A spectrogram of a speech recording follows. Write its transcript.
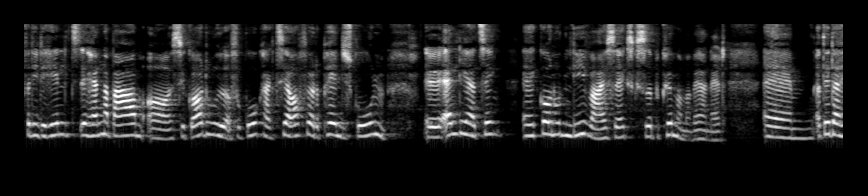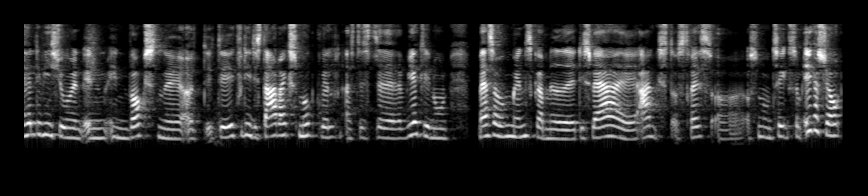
fordi det hele, det handler bare om at se godt ud og få gode karakterer, opføre dig pænt i skolen, øh, alle de her ting, øh, gå nu den lige vej, så jeg ikke skal sidde og bekymre mig hver nat. Øhm, og det der er heldigvis jo en, en, en voksen, øh, og det, det er ikke fordi, det starter ikke smukt, vel? Altså det, det er virkelig nogle masser af unge mennesker med øh, desværre øh, angst og stress og, og sådan nogle ting, som ikke er sjovt,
